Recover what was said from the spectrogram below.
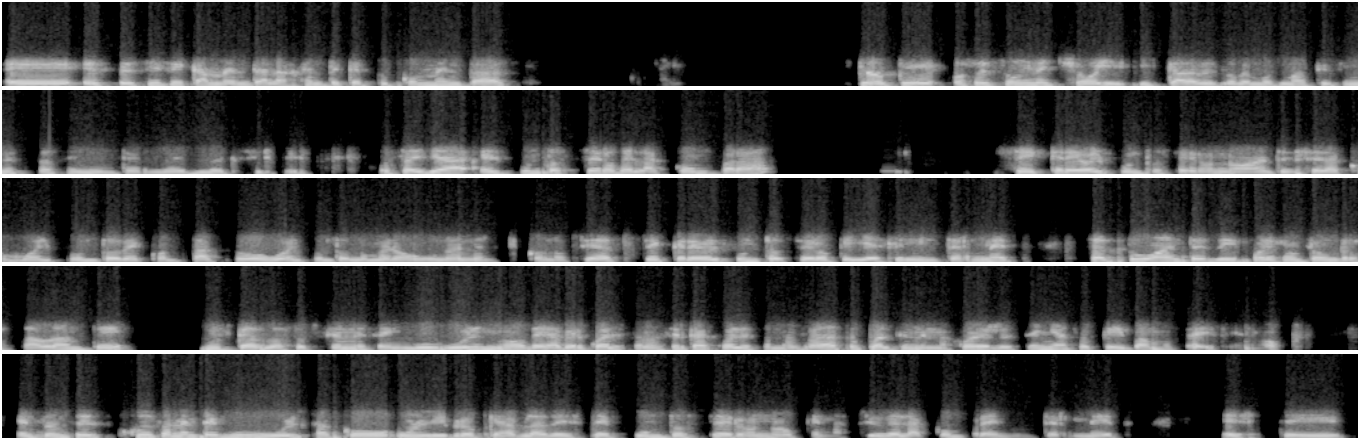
Eh, específicamente a la gente que tú comentas, creo que, o sea, es un hecho y, y cada vez lo vemos más que si no estás en Internet no existe. O sea, ya el punto cero de la compra se creó el punto cero, no antes era como el punto de contacto o el punto número uno en el que conocías, se creó el punto cero que ya es el Internet. O sea, tú antes de ir, por ejemplo, a un restaurante, buscas las opciones en Google, ¿no? De a ver cuál está más cerca, cuál está más barato, cuál tiene mejores reseñas, ok, vamos a ese, ¿no? Entonces, justamente Google sacó un libro que habla de este punto cero, ¿no? Que nació de la compra en Internet, este,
